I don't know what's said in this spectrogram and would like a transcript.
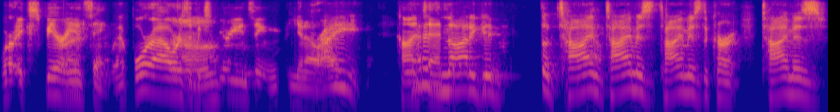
we're experiencing right. four hours uh-huh. of experiencing you know right content that is not a good look time time is time is the current time is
